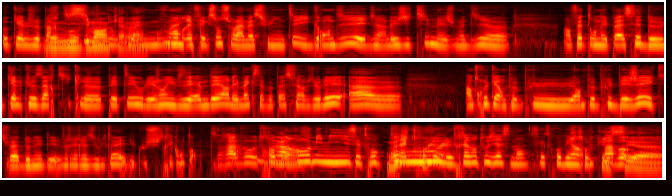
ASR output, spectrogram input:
auquel je participe mouvement donc le ouais. mouvement Ouais. de réflexion sur la masculinité il grandit et il devient légitime et je me dis euh, en fait on est passé de quelques articles pétés où les gens ils faisaient MDR les mecs ça peut pas se faire violer à euh, un truc un peu plus un peu plus BG et qui va donner des vrais résultats et du coup je suis très contente Bravo, trop Bravo Mimi, c'est trop je Très trouve- cool, très enthousiasmant. C'est trop Je bien. trouve que Bravo. c'est euh,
